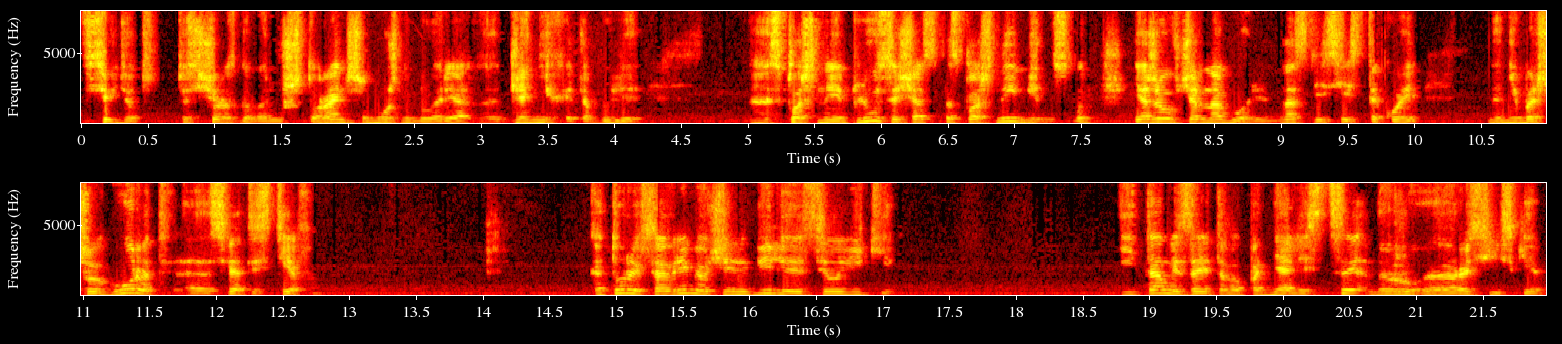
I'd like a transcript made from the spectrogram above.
все идет, то есть еще раз говорю, что раньше можно было, для них это были Э, сплошные плюсы, сейчас это сплошные минусы. Вот я живу в Черногории. У нас здесь есть такой небольшой город э, Святый Стефан, который в свое время очень любили силовики. И там из-за этого поднялись цены, э, российские,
